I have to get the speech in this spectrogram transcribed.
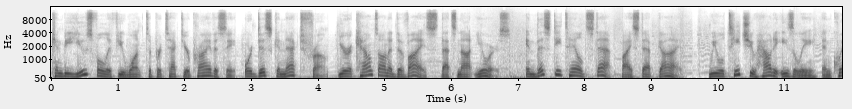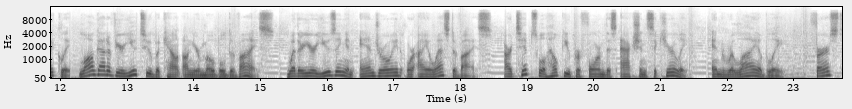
can be useful if you want to protect your privacy or disconnect from your account on a device that's not yours. In this detailed step-by-step guide, we will teach you how to easily and quickly log out of your YouTube account on your mobile device, whether you're using an Android or iOS device. Our tips will help you perform this action securely and reliably. First,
